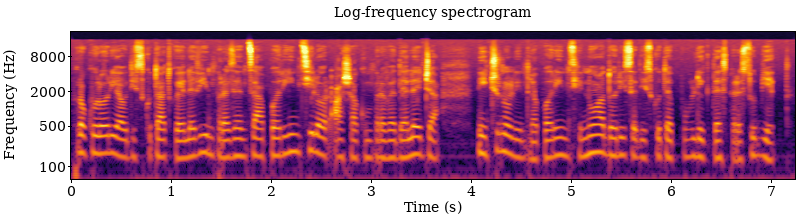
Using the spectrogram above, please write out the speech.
Procurorii au discutat cu elevii în prezența părinților, așa cum prevede legea. Niciunul dintre părinți nu a dorit să discute public despre subiect.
